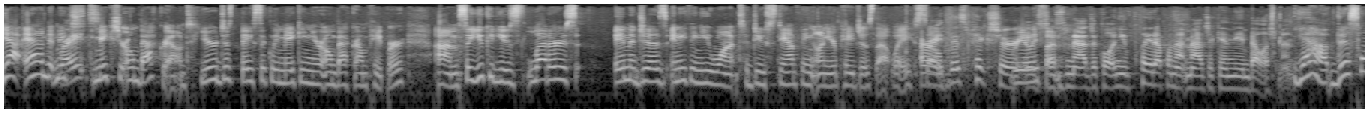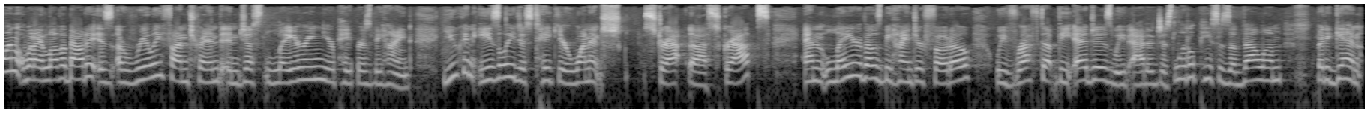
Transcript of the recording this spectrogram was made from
Yeah, and it makes, right? makes your own background. You're just basically making your own background paper. Um, so you could use letters, images, anything you want to do stamping on your pages that way. All right, this picture really is fun. just magical, and you've played up on that magic in the embellishment. Yeah, this one, what I love about it is a really fun trend in just layering your papers behind. You can easily just take your one inch uh, scraps and layer those behind your photo. We've roughed up the edges, we've added just little pieces of vellum, but again,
